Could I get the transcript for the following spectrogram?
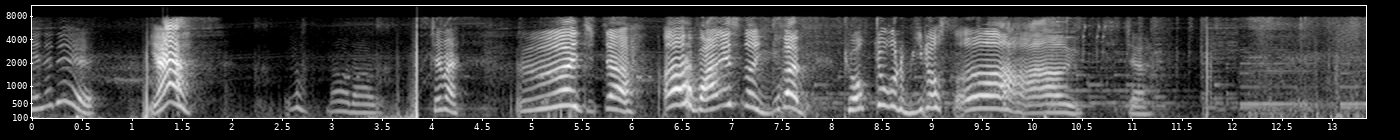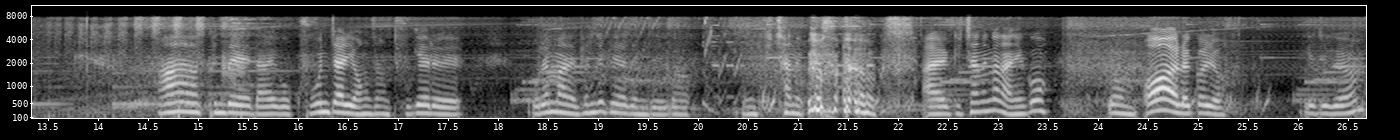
얘네들. 야! 이거 나와 나와. 제발. 으 진짜. 아 망했어. 누가 벽 쪽으로 밀었어. 아 진짜. 아 근데 나 이거 9분짜리 영상 두 개를 오랜만에 편집해야 되는데 이거 너무 귀찮은 아 귀찮은 건 아니고 좀어 렉 걸려. 이게 지금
